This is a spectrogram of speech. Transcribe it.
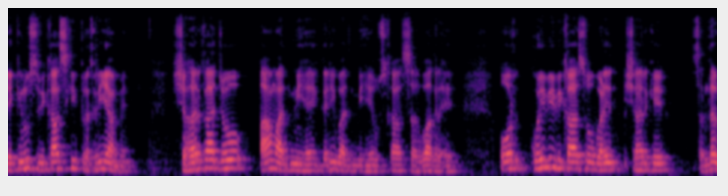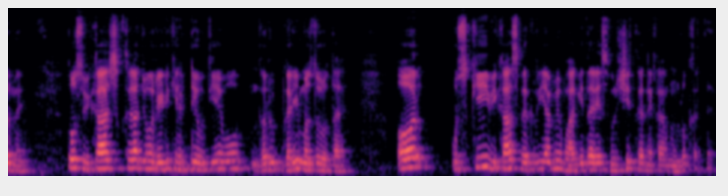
लेकिन उस विकास की प्रक्रिया में शहर का जो आम आदमी है गरीब आदमी है उसका सहभाग रहे और कोई भी विकास हो बड़े शहर के संदर्भ में तो उस विकास का जो रीढ़ की हड्डी होती है वो गरीब मजदूर होता है और उसकी विकास प्रक्रिया में भागीदारी सुनिश्चित करने का हम लोग करते हैं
